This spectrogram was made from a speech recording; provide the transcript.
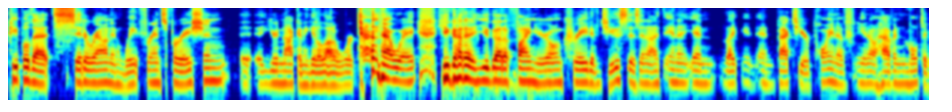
people that sit around and wait for inspiration, Eh, eh, you're not going to get a lot of work done that way. You gotta you gotta mm-hmm. find your own creative juices, and I and eh, and like and back to your point of you know having multi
